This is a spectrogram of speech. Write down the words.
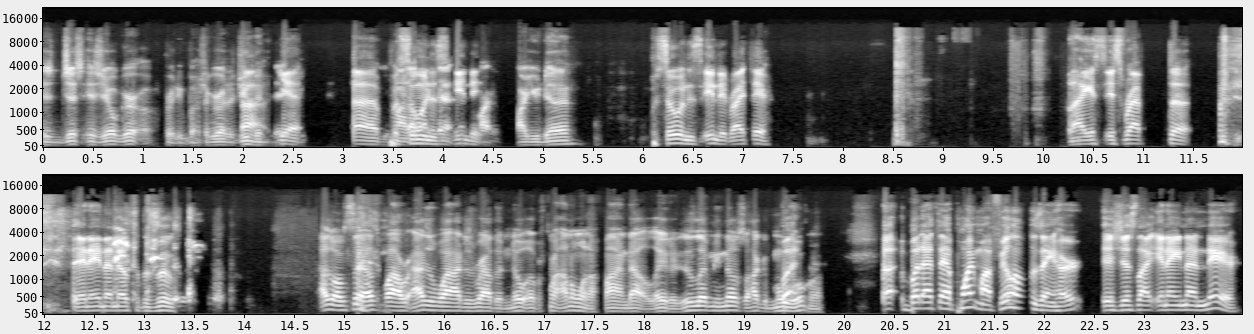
is just is your girl, pretty much a girl that you've Uh, been yeah. Uh, You pursuing like is that. ended. Like, are you done? Pursuing is ended right there. Like it's it's wrapped up. and ain't nothing else to pursue. That's what I'm saying. That's why I, that's why I just rather know up front. I don't want to find out later. Just let me know so I can move But- on. Uh, but at that point, my feelings ain't hurt. It's just like it ain't nothing there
